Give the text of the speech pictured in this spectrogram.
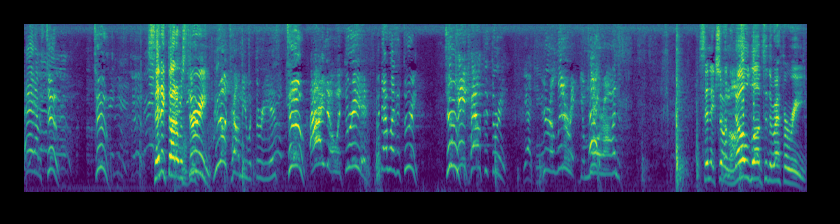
that was two. Two. Sinnick thought it was three. You don't tell me what three is. Two. I know what three is. But that wasn't three. You Two. can't count to three. Yeah, I can. You're illiterate, you moron. Sinnick showing no love to the referee.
